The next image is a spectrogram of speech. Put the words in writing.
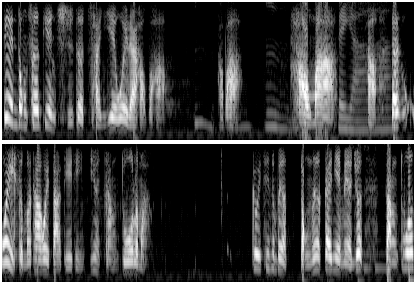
电动车电池的产业未来好不好？嗯，好不好？嗯，好嘛。对呀。好，但为什么它会打跌停？因为涨多了嘛。各位听众朋友，懂那个概念没有？就是涨多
